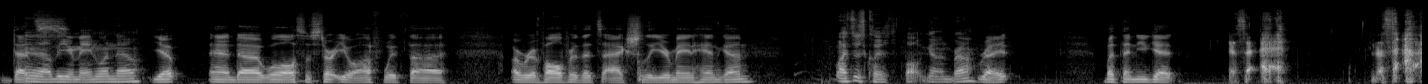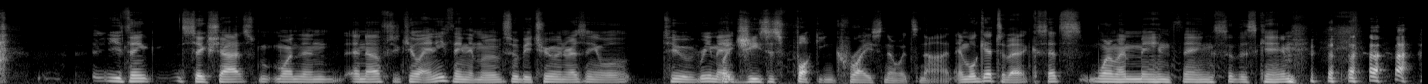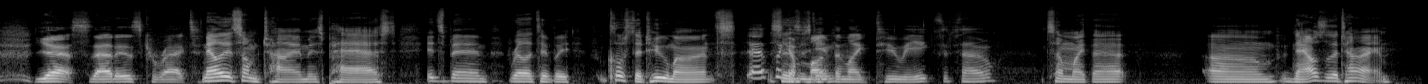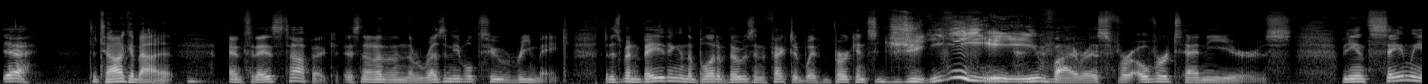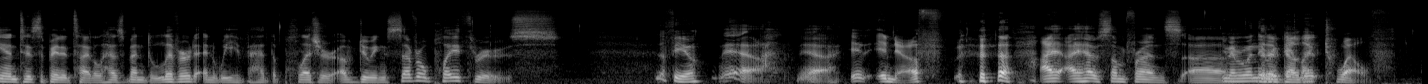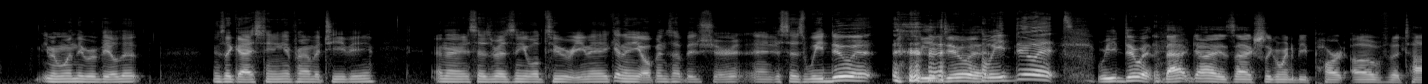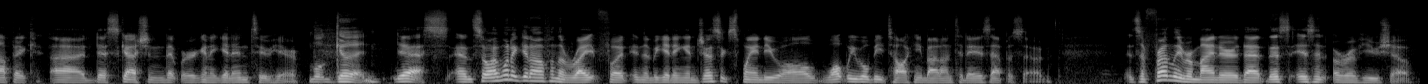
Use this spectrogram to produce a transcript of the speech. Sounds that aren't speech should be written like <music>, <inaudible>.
That's that'll be your main one now. Yep. And uh, we'll also start you off with uh, a revolver that's actually your main handgun, Well, that's just Claire's default gun, bro. right? But then you get You think six shots more than enough to kill anything that moves would be true in Resident Evil 2 But? Jesus fucking Christ, no, it's not. and we'll get to that because that's one of my main things to this game. <laughs> Yes, that is correct. now that some time has passed, it's been relatively close to two months. Yeah, it's like a month game- and like two weeks or so. something like that. Um, now's the time Yeah. to talk about it. And today's topic is none other than the Resident Evil 2 remake that has been bathing in the blood of those infected with Birkin's G virus for over 10 years. The insanely anticipated title has been delivered, and we have had the pleasure of doing several playthroughs. A few. Yeah, yeah, it, enough. <laughs> I I have some friends. Uh, You remember when they have done, revealed like it? twelve? You remember when they revealed it? There's a guy standing in front of a TV, and then it says Resident Evil 2 remake, and then he opens up his shirt and it just says, "We do it. We do <laughs> it. we do it." We do it. That guy is actually going to be part of the topic uh, discussion that we're going to get into here. Well, good. Yes, and so I want to get off on the right foot in the beginning and just explain to you all what we will be talking about on today's episode. It's a friendly reminder that this isn't a review show.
